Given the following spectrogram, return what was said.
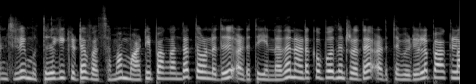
அஞ்சலி முத்தலகி கிட்ட வசமா மாட்டிப்பாங்கன்னு தான் தோணுது. அடுத்து என்னதான் நடக்க போகுதுன்றதை அடுத்த வீடியோல பார்க்கலாம்.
